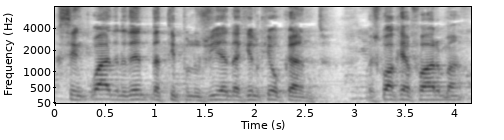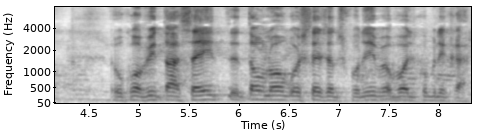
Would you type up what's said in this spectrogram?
que se enquadre dentro da tipologia daquilo que eu canto. Mas de qualquer forma, o convite aceito, tão logo esteja disponível, vou lhe comunicar.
